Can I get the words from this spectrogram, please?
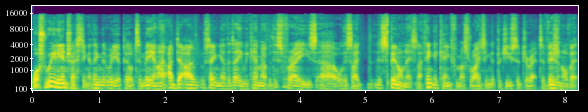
What's really interesting, a thing that really appealed to me, and I, I- I was saying the other day, we came up with this phrase uh, or this, i- this spin on it, and I think it came from us writing the producer director vision of it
